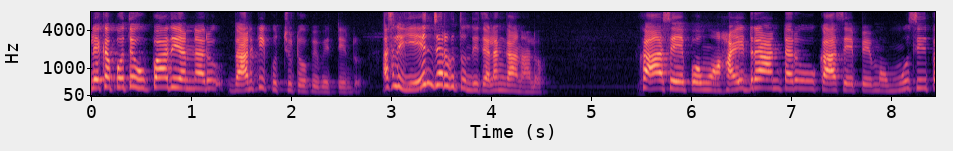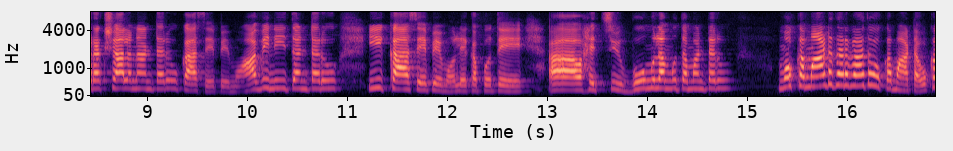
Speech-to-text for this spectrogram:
లేకపోతే ఉపాధి అన్నారు. దానికి కుచ్చుటోపి పెట్టిండ్రు. అసలు ఏం జరుగుతుంది తెలంగాణలో? కాసేపేమో హైడ్రా అంటారు కాసేపేమో మూసి ప్రక్షాళన అంటారు కాసేపేమో అవినీతి అంటారు ఈ కాసేపేమో లేకపోతే హెచ్ భూములు అమ్ముతామంటారు ఒక మాట తర్వాత ఒక మాట ఒక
